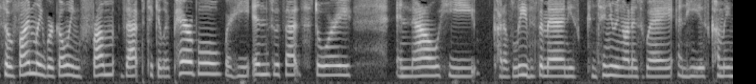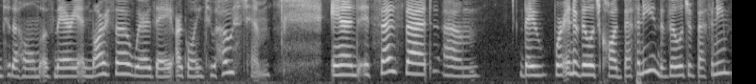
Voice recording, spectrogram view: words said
So finally, we're going from that particular parable where he ends with that story, and now he kind of leaves the man. He's continuing on his way, and he is coming to the home of Mary and Martha where they are going to host him. And it says that um, they were in a village called Bethany, the village of Bethany,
